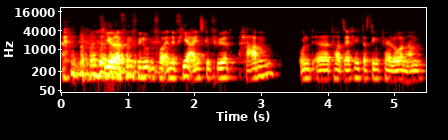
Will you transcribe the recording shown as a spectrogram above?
vier oder fünf Minuten vor Ende 4-1 geführt haben und äh, tatsächlich das Ding verloren haben.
